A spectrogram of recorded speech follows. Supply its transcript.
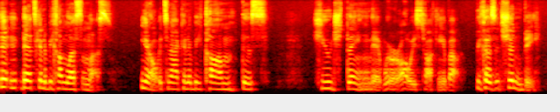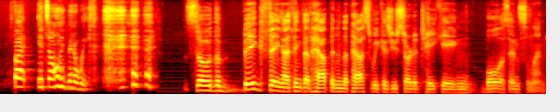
that that's going to become less and less. You know, it's not going to become this huge thing that we're always talking about because it shouldn't be. But it's only been a week. So the big thing I think that happened in the past week is you started taking bolus insulin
